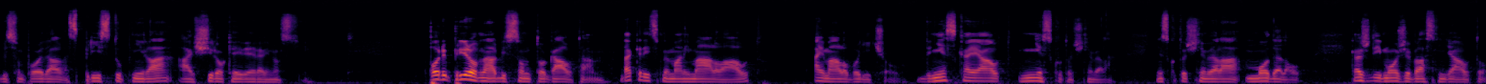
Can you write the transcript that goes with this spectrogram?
by som povedal, sprístupnila aj širokej verejnosti. Prirovnal by som to k autám. Dakedy sme mali málo aut, aj málo vodičov. Dneska je aut neskutočne veľa. Neskutočne veľa modelov. Každý môže vlastniť auto.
